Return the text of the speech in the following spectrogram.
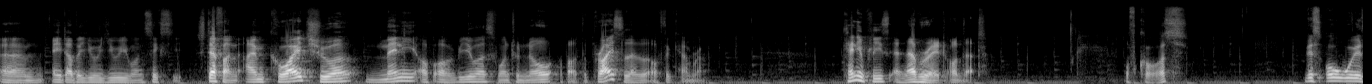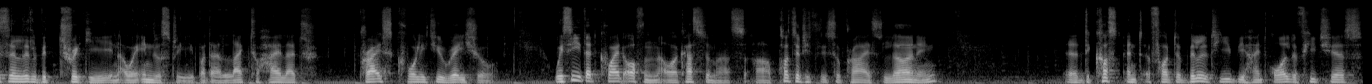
um, AW UE160. Stefan, I'm quite sure many of our viewers want to know about the price level of the camera. Can you please elaborate on that? Of course. This is always a little bit tricky in our industry, but I like to highlight price-quality ratio. We see that quite often our customers are positively surprised learning uh, the cost and affordability behind all the features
